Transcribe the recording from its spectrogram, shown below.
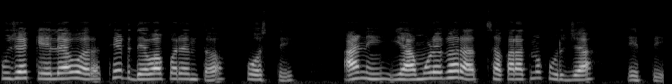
पूजा केल्यावर थेट देवापर्यंत पोचते आणि यामुळे घरात सकारात्मक ऊर्जा येते.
